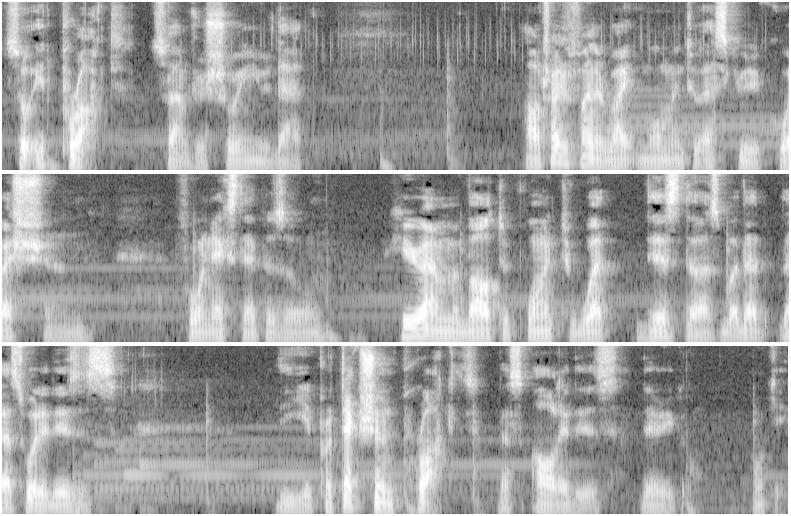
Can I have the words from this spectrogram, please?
So it procced. So I'm just showing you that. I'll try to find the right moment to ask you the question for next episode. Here I'm about to point to what this does, but that, that's what it is. It's the protection proct. That's all it is. There you go. Okay.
